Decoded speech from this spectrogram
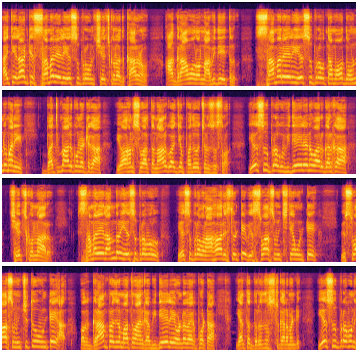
అయితే ఇలాంటి సమరేలు యేసుప్రభుని చేర్చుకున్నది కారణం ఆ గ్రామంలో ఉన్న అవిధేయతలు. సమరేలు యేసుప్రభు తమ వద్ద ఉండుమని బతిమాలుకున్నట్లుగా యోహన్ స్వార్థ నాలుగో అధ్యాయం పదో చూస్తున్నాం. యేసుప్రభు విధేయులైన వారు గనక చేర్చుకున్నారు. సమరేలందరూ యేసుప్రభు యేసుప్రభును ఆహ్వానిస్తుంటే విశ్వాసం ఉంచితే ఉంటే విశ్వాసం ఉంచుతూ ఉంటే ఒక గ్రామ ప్రజలు మాత్రం ఆయనకు ఆ విధేయులే ఉండలేకపోవట ఎంత దురదృష్టకరమండి. యేసుప్రభును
